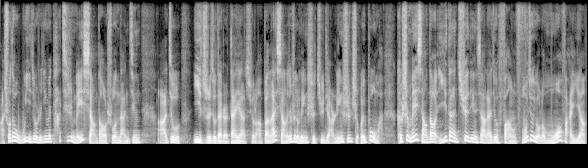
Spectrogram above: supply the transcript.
啊，说他无意，就是因为他其实没想到说南京啊就一直就在这儿待下去了。本来想的就是个临时据点、临时指挥部嘛。可是没想到一旦确定下来，就仿佛就有了魔法一样，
